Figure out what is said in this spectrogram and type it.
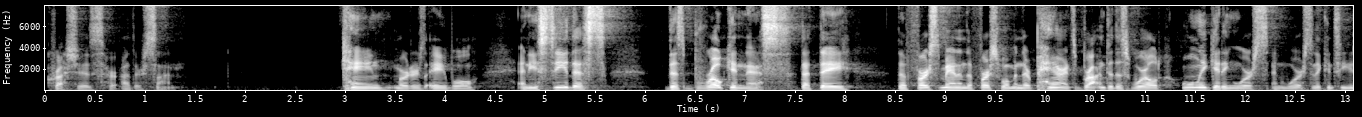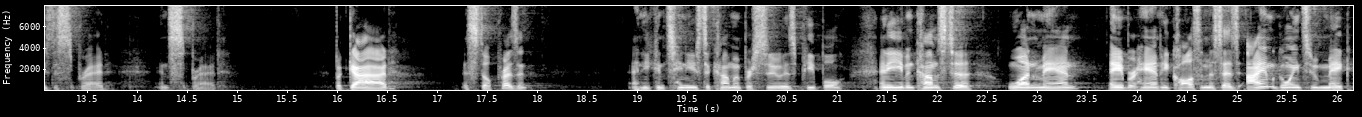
crushes her other son. Cain murders Abel, and you see this, this brokenness that they, the first man and the first woman, their parents brought into this world, only getting worse and worse, and it continues to spread and spread. But God is still present, and He continues to come and pursue His people, and He even comes to one man Abraham, he calls him and says, I am going to make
